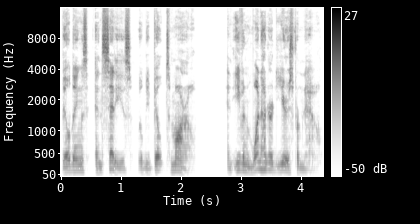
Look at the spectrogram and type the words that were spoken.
buildings, and cities will be built tomorrow, and even 100 years from now.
